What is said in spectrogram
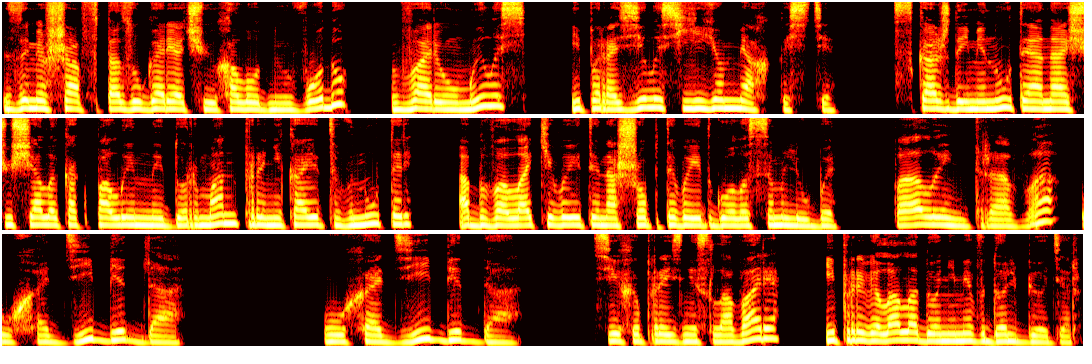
Замешав в тазу горячую и холодную воду, Варя умылась и поразилась ее мягкости. С каждой минутой она ощущала, как полынный дурман проникает внутрь, обволакивает и нашептывает голосом Любы. «Полынь трава, уходи, беда». «Уходи, беда», — тихо произнесла Варя и провела ладонями вдоль бедер.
